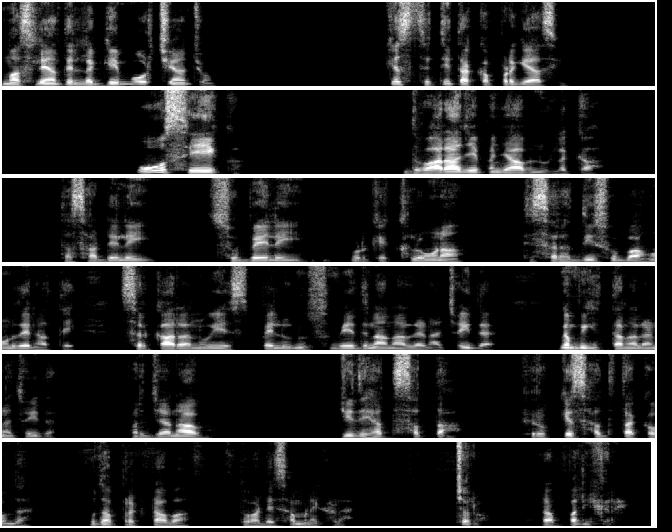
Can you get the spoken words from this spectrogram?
ਮਸਲਿਆਂ ਤੇ ਲੱਗੇ ਮੋਰਚਿਆਂ ਚੋਂ ਕਿਸ ਸਥਿਤੀ ਤੱਕ ਕੱਪੜ ਗਿਆ ਸੀ? ਉਹ ਸੇਕ ਦੁਬਾਰਾ ਜੇ ਪੰਜਾਬ ਨੂੰ ਲੱਗਾ ਤਾਂ ਸਾਡੇ ਲਈ, ਸੂਬੇ ਲਈ ਮੁੜ ਕੇ ਖਲੋਣਾ ਤੇ ਸਰਹੱਦੀ ਸੂਬਾ ਹੋਣ ਦੇ ਨਾਤੇ ਸਰਕਾਰਾਂ ਨੂੰ ਇਸ ਪਹਿਲੂ ਨੂੰ ਸੰਵੇਦਨਾ ਨਾਲ ਲੈਣਾ ਚਾਹੀਦਾ ਹੈ, ਗੰਭੀਰਤਾ ਨਾਲ ਲੈਣਾ ਚਾਹੀਦਾ ਪਰ ਜਨਾਬ, ਜਿਹਦੇ ਹੱਥ ਸੱਤਾ, ਫਿਰ ਉਹ ਕਿਸ ਹੱਦ ਤੱਕ ਆਉਂਦਾ ਉਹਦਾ ਪ੍ਰਗਟਾਵਾ ਤੁਹਾਡੇ ਸਾਹਮਣੇ ਖੜਾ ਚਲੋ, ਰੱਬ ਭਲੀ ਕਰੇ।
